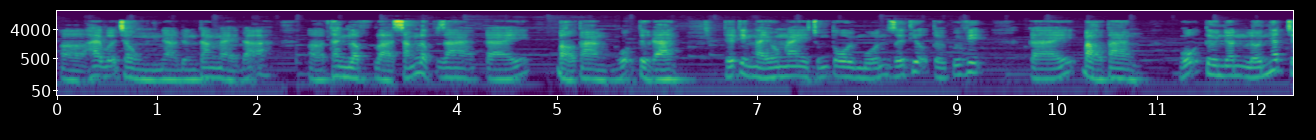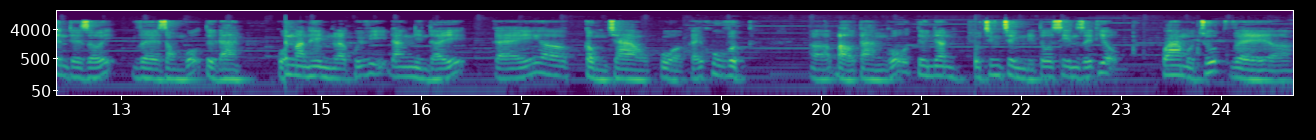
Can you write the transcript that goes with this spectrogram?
uh, hai vợ chồng nhà đường tăng này đã uh, thành lập và sáng lập ra cái bảo tàng gỗ tử đàn. Thế thì ngày hôm nay chúng tôi muốn giới thiệu tới quý vị cái bảo tàng gỗ tư nhân lớn nhất trên thế giới về dòng gỗ tử đàn. Trên màn hình là quý vị đang nhìn thấy cái ờ, cổng chào của cái khu vực uh, bảo tàng gỗ tư nhân. Của chương trình thì tôi xin giới thiệu qua một chút về uh,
